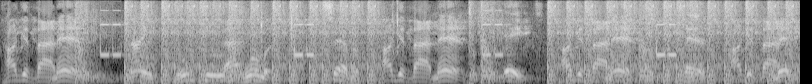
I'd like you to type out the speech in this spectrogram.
Target that man. 9. Move to that woman. 7. I get that man. 8. I get that man. 10. I get that medic.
